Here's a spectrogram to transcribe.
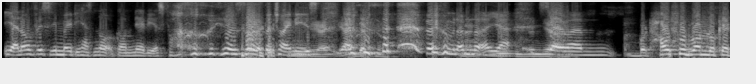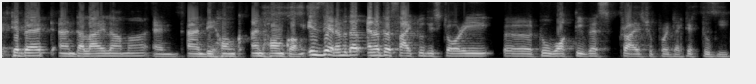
yeah, and obviously Modi has not gone nearly as far as the Chinese. yeah, yeah, definitely. yeah. yeah. So, um, but how should one look at Tibet and Dalai Lama and and the Hong and Hong Kong? Is there another another side to the story uh, to what the West tries to project it to be?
